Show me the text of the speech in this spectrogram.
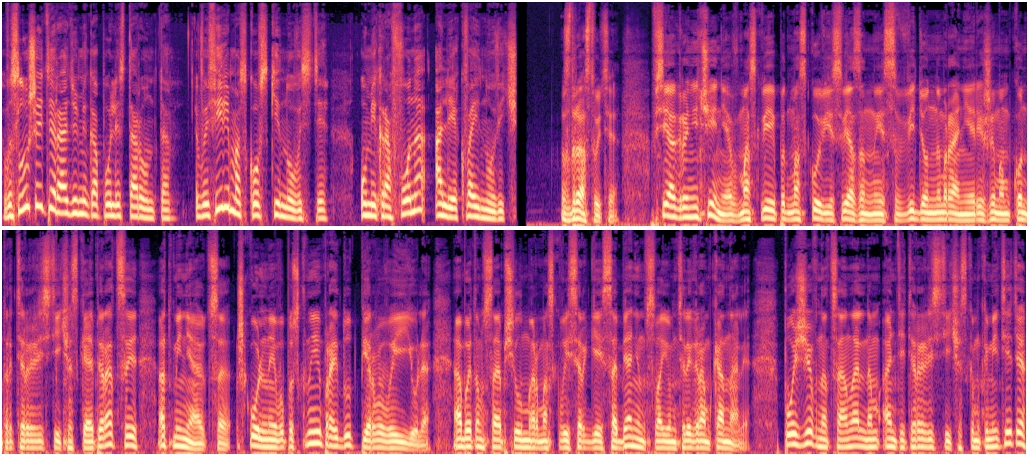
Вы слушаете радио «Мегаполис Торонто». В эфире «Московские новости». У микрофона Олег Войнович. Здравствуйте. Все ограничения в Москве и Подмосковье, связанные с введенным ранее режимом контртеррористической операции, отменяются. Школьные выпускные пройдут 1 июля. Об этом сообщил мэр Москвы Сергей Собянин в своем телеграм-канале. Позже в Национальном антитеррористическом комитете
